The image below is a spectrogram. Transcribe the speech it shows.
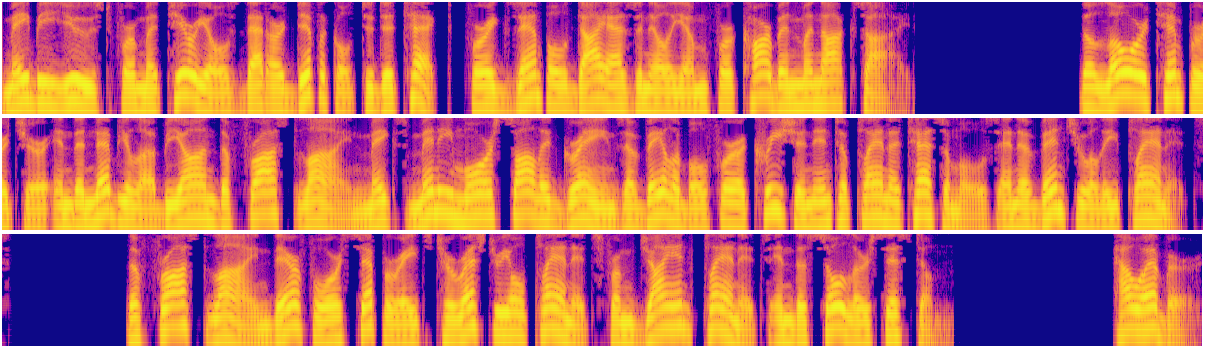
may be used for materials that are difficult to detect, for example diazenylium for carbon monoxide. The lower temperature in the nebula beyond the frost line makes many more solid grains available for accretion into planetesimals and eventually planets. The frost line therefore separates terrestrial planets from giant planets in the Solar System. However,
